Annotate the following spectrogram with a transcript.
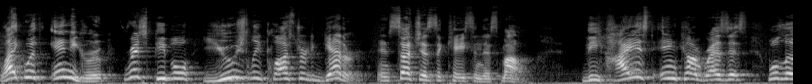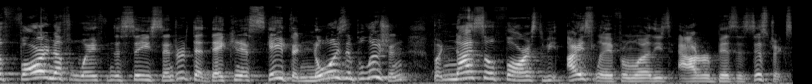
Like with any group, rich people usually cluster together, and such is the case in this model the highest income residents will live far enough away from the city center that they can escape the noise and pollution, but not so far as to be isolated from one of these outer business districts.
